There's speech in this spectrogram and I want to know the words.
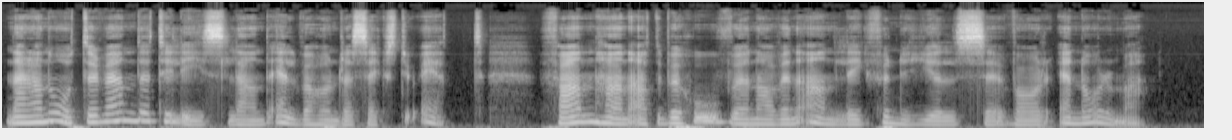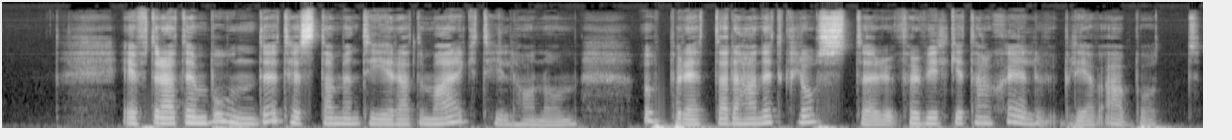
När han återvände till Island 1161 fann han att behoven av en andlig förnyelse var enorma. Efter att en bonde testamenterat mark till honom upprättade han ett kloster för vilket han själv blev abbot.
